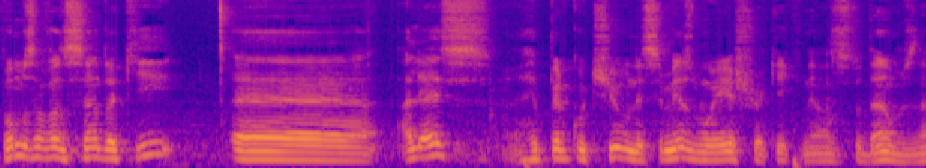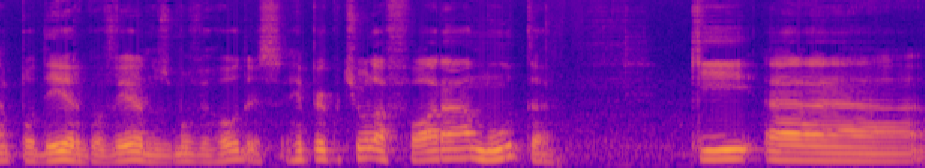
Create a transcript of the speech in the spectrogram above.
Vamos avançando aqui. É, aliás, repercutiu nesse mesmo eixo aqui que nós estudamos, né, poder, governos, move holders, repercutiu lá fora a multa que uh,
